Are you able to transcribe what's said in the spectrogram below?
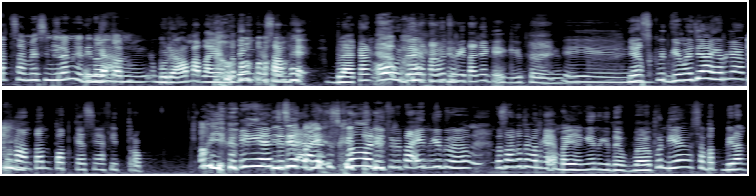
4 sampai 9 enggak Enggak, ditonton? bodo amat lah yang penting sampai belakang oh udah tahu ceritanya kayak gitu, gitu. Iya, iya, iya. Yang Squid Game aja akhirnya aku nonton podcastnya Fitrop. Oh iya. Iya, jadi ada oh diceritain gitu loh. Terus aku cuman kayak bayangin gitu. Walaupun dia sempat bilang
